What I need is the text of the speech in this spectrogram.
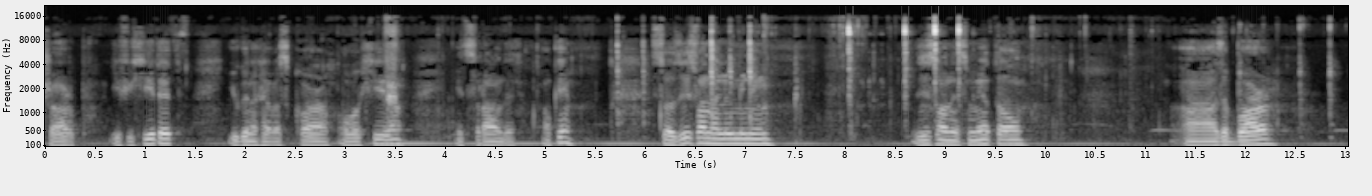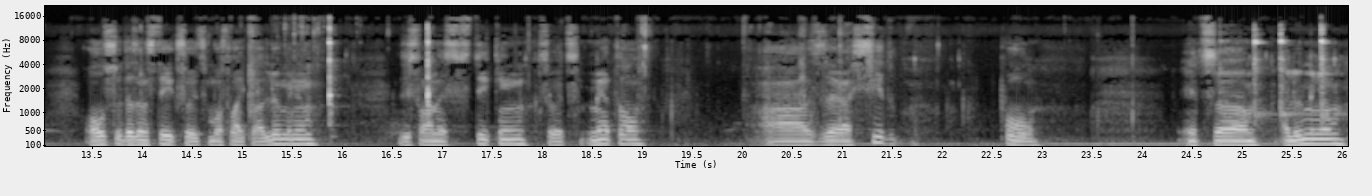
Sharp. If you hit it you're gonna have a scar over here. It's rounded. Okay? So this one aluminum. This one is metal. Uh, the bar also doesn't stick so it's most likely aluminum this one is sticking so it's metal. Uh, the seat pole it's um, aluminum.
